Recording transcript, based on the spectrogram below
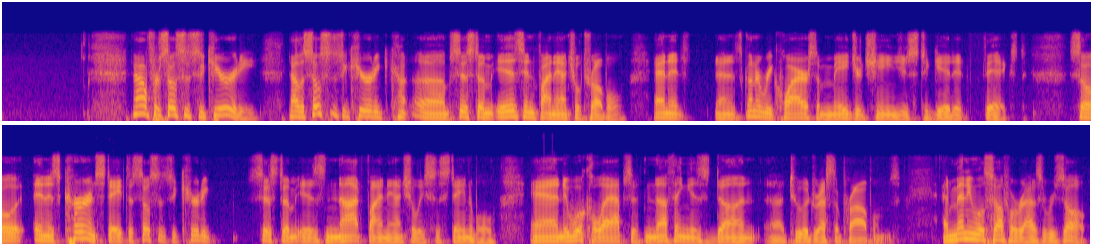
Now, for Social Security. Now, the Social Security uh, system is in financial trouble, and it and it's going to require some major changes to get it fixed. So, in its current state, the Social Security system is not financially sustainable, and it will collapse if nothing is done uh, to address the problems. And many will suffer as a result.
